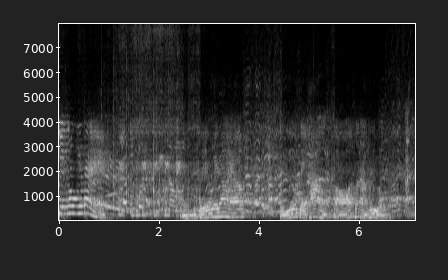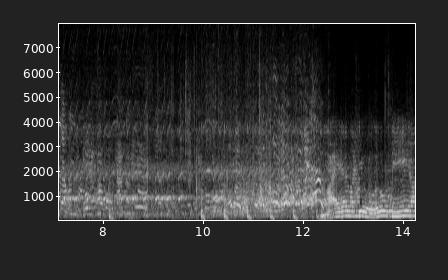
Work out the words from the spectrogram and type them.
ยิงลูกนี้แม่เซฟไว้ได้ครับเป็นลูกเตะข้าของสอสนามหลวงไว้ได้วันอยู่ลูกนี้เรา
